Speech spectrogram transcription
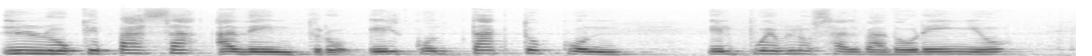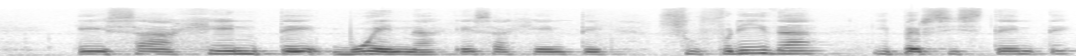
lo que pasa adentro, el contacto con el pueblo salvadoreño, esa gente buena, esa gente sufrida y persistente.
